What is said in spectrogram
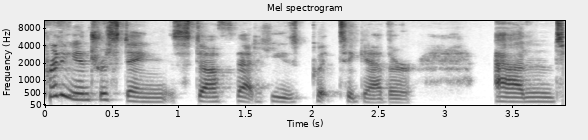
pretty interesting stuff that he's put together. And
